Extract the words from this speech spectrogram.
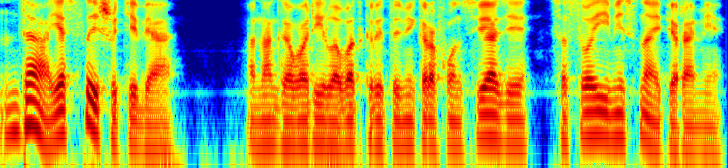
Да, я слышу тебя. Она говорила в открытый микрофон связи со своими снайперами.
